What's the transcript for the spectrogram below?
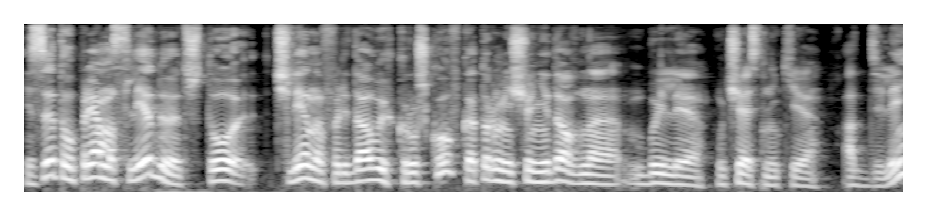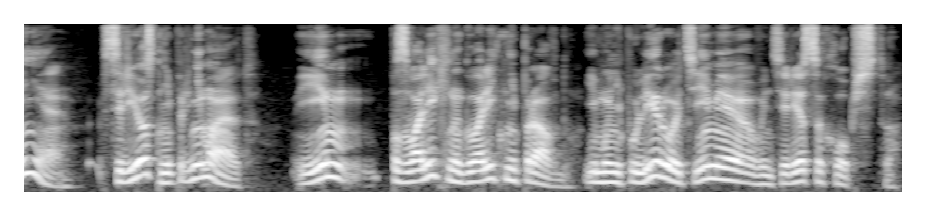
Из этого прямо следует, что членов рядовых кружков, которыми еще недавно были участники отделения, всерьез не принимают. И им позволительно говорить неправду и манипулировать ими в интересах общества.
